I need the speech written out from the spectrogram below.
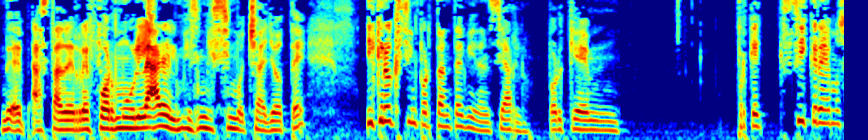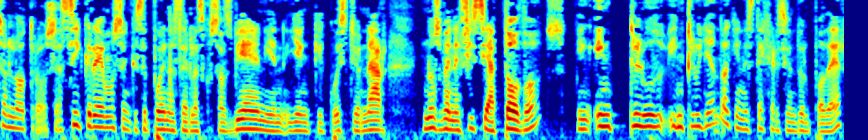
de- hasta de reformular el mismísimo chayote. Y creo que es importante evidenciarlo, porque mm, porque sí creemos en lo otro, o sea, sí creemos en que se pueden hacer las cosas bien y en, y en que cuestionar nos beneficia a todos, in- inclu- incluyendo a quien esté ejerciendo el poder.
